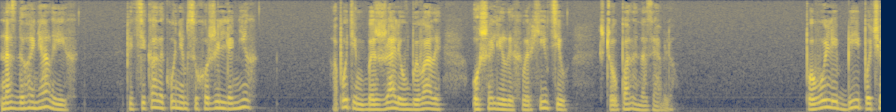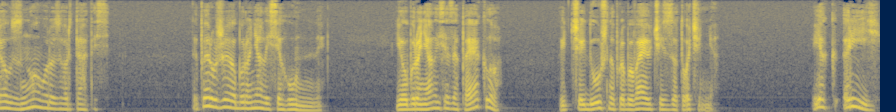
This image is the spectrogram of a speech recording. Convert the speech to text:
наздоганяли їх, підсікали коням сухожилля ніг, а потім без жалю вбивали ошалілих верхівців, що впали на землю. Поволі бій почав знову розгортатись. Тепер уже оборонялися гунни і оборонялися за пекло, відчайдушно пробиваючись з оточення. Як рій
